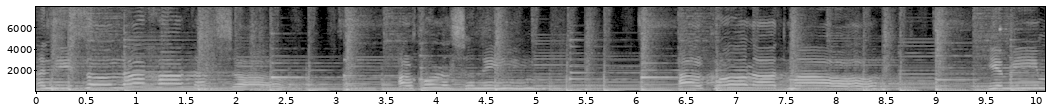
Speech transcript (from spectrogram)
אני סולחת עכשיו על כל השנים על כל הדמעות, ימים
